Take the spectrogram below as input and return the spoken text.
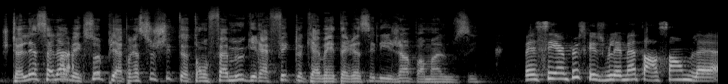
Je te laisse aller avec ça, puis après ça, je sais que tu as ton fameux graphique qui avait intéressé les gens pas mal aussi. Ben, c'est un peu ce que je voulais mettre ensemble, euh,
